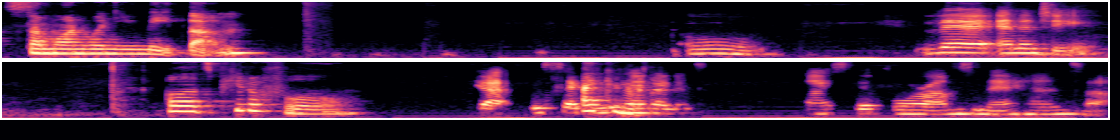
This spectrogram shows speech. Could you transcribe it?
someone when you meet them? Oh, their energy. Oh, that's beautiful. Yeah. The second I thing I noticed nice their forearms and their hands are.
